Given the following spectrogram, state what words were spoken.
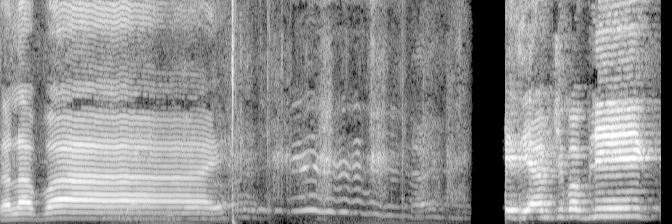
चला बाय आमची पब्लिक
